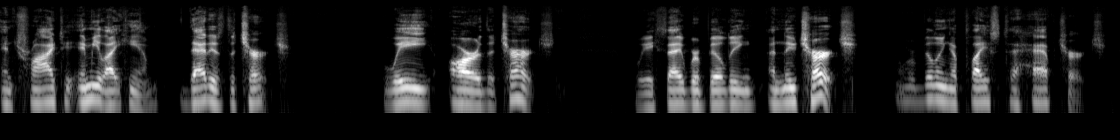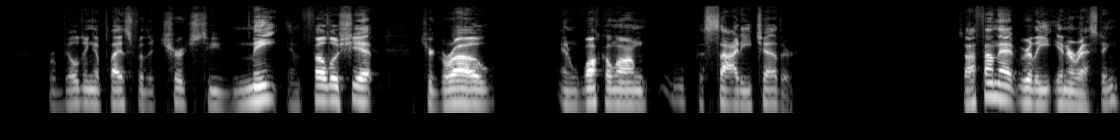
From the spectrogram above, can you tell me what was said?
and try to emulate Him. That is the church. We are the church. We say we're building a new church. We're building a place to have church. We're building a place for the church to meet and fellowship, to grow, and walk along beside each other. So I found that really interesting.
